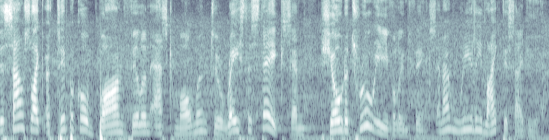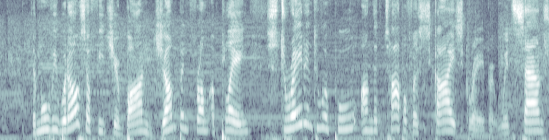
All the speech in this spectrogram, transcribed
This sounds like a typical Bond villain-esque moment to raise the stakes and show the true evil in things, and I really like this idea. The movie would also feature Bond jumping from a plane straight into a pool on the top of a skyscraper, which sounds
